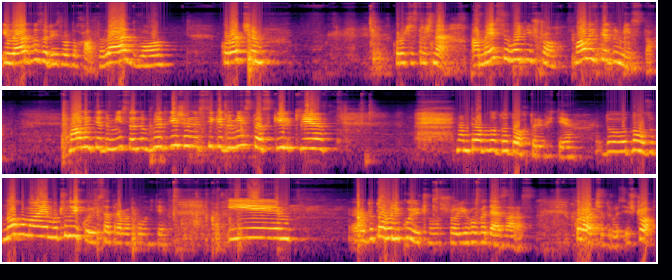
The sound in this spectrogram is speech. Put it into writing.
і ледве залізла до хати. Ледво. Коротше, коротше, страшне. А ми сьогодні що? Мали йти до міста. Мали йти до міста, ну, верніше не стільки до міста, скільки нам треба було до докторів йти. До одного зубного маємо, чоловікові все треба було йти. І е, до того лікуючого, що його веде зараз. Коротше, друзі, що?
